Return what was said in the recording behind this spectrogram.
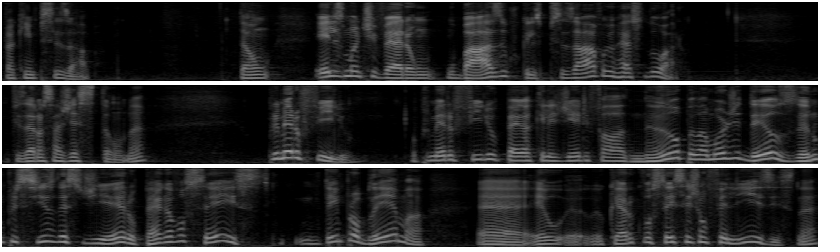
para quem precisava. Então, eles mantiveram o básico que eles precisavam e o resto doaram. Fizeram essa gestão, né? Primeiro filho. O primeiro filho pega aquele dinheiro e fala: Não, pelo amor de Deus, eu não preciso desse dinheiro, pega vocês, não tem problema. É, eu, eu quero que vocês sejam felizes, né?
